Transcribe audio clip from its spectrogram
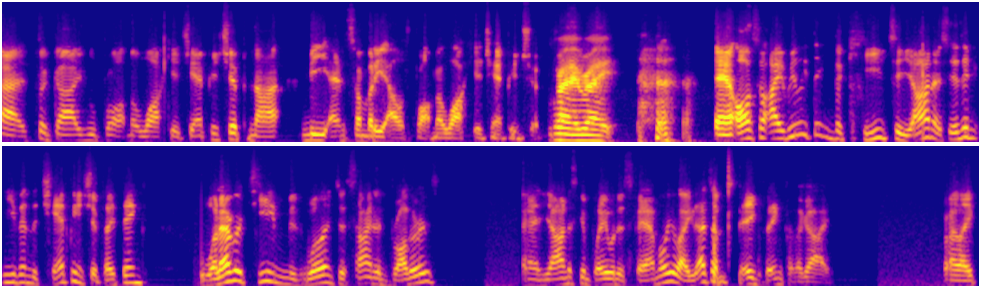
as the guy who brought Milwaukee a championship, not me and somebody else brought Milwaukee a championship. Right, right. and also, I really think the key to Giannis isn't even the championships. I think whatever team is willing to sign his brothers and Giannis can play with his family, like that's a big thing for the guy. Right? Like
